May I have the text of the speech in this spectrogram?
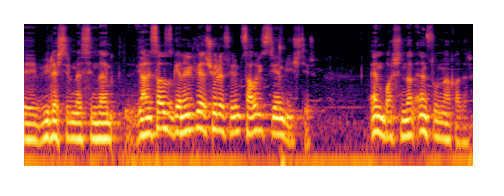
e, birleştirilmesinden. Yani saz genellikle şöyle söyleyeyim, sabır isteyen bir iştir. En başından en sonuna kadar.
